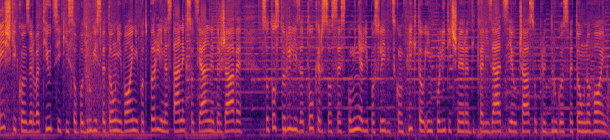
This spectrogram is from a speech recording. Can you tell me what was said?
Angliški konzervativci, ki so po drugi svetovni vojni podprli nastanek socialne države, so to storili zato, ker so se spominjali posledic konfliktov in politične radikalizacije v času pred drugo svetovno vojno.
